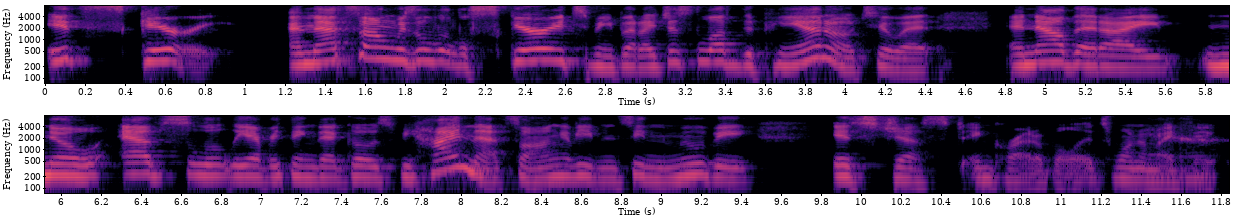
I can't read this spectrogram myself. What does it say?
it's scary. And that song was a little scary to me, but I just loved the piano to it. And now that I know absolutely everything that goes behind that song, I've even seen the movie, it's just incredible. It's one of my favorites.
